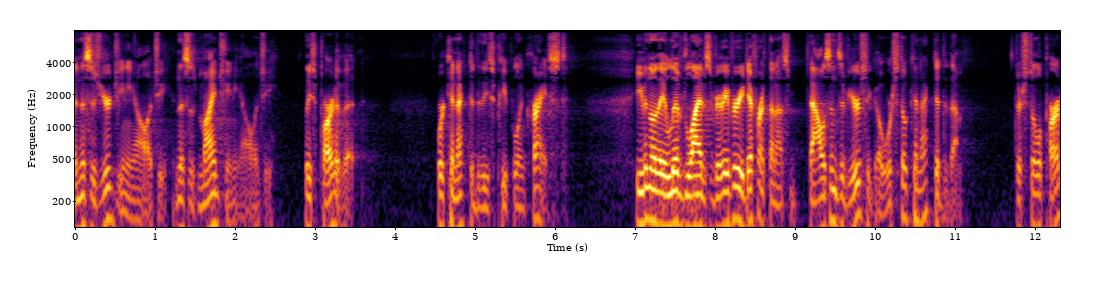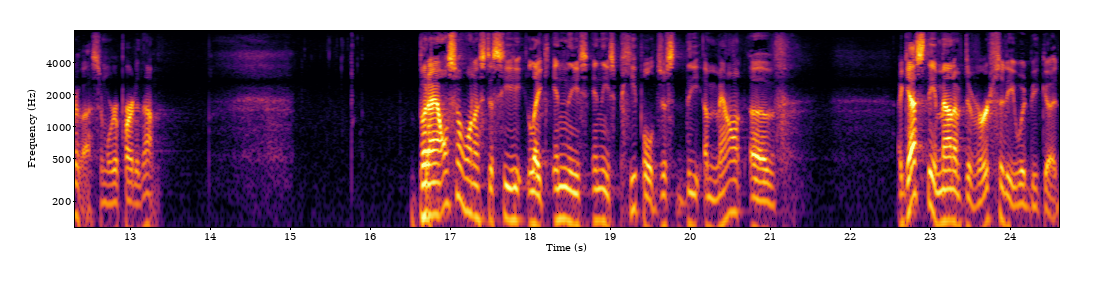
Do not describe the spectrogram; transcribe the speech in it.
And this is your genealogy, and this is my genealogy, at least part of it. We're connected to these people in Christ. Even though they lived lives very, very different than us thousands of years ago, we're still connected to them. They're still a part of us, and we're a part of them. But I also want us to see, like in these in these people, just the amount of, I guess the amount of diversity would be good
